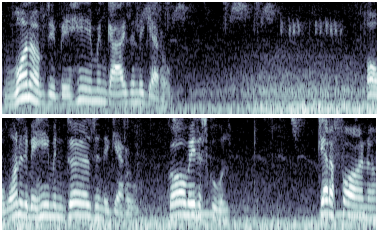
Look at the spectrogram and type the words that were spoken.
one of the Bahamian guys in the ghetto or one of the Bahamian girls in the ghetto go away to school, get a foreigner,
